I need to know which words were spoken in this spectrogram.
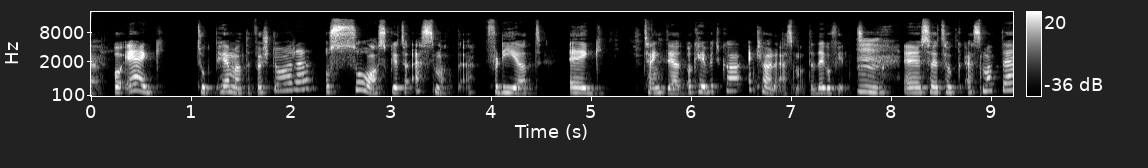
ja. Og jeg tok P-matte første året, og så skulle jeg ta S-matte, fordi at jeg tenkte jeg at OK, vet du hva, jeg klarer S-matte, det går fint. Mm. Eh, Så jeg tok S-matte,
